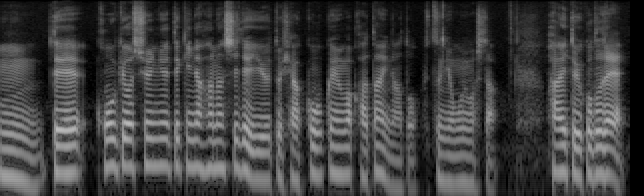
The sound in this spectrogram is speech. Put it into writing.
うん。で、興行収入的な話で言うと100億円は硬いなと普通に思いました。はい、ということで、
